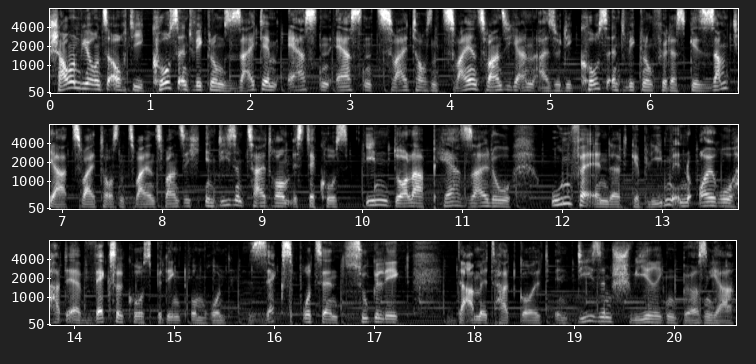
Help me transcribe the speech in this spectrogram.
Schauen wir uns auch die Kursentwicklung seit dem 01.01.2022 an, also die Kursentwicklung für das Gesamtjahr 2022. In diesem Zeitraum ist der Kurs in Dollar per Saldo unverändert geblieben. In Euro hat er wechselkursbedingt um rund 6% zugelegt. Damit hat Gold in diesem schwierigen Börsenjahr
